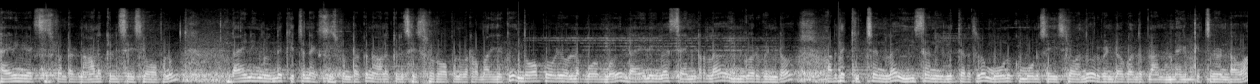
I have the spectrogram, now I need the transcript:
டைனிங் எக்ஸஸ் பண்ணுறதுக்கு நாலு கிலோ சைஸில் ஓப்பனும் டைனிங்கில் வந்து கிச்சன் எக்ஸஸ் பண்ணுறதுக்கு நாலு கிலோ சைஸில் ஓப்பன் பண்ணுற மாதிரி இருக்குது இந்த ஓப்பன் வழி உள்ளே போகும்போது டைனிங்கில் சென்டரில் இங்கே ஒரு விண்டோ அடுத்து கிச்சனில் ஈசான் இழுத்தடத்தில் மூணுக்கு மூணு சைஸில் வந்து ஒரு விண்டோக்கு வந்து பிளான் பண்ணி கிச்சன் விண்டோவா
